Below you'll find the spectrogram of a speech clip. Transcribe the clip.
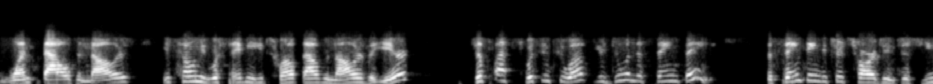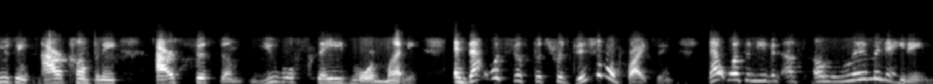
$1,000. You're telling me we're saving you $12,000 a year? Just by switching to us, you're doing the same thing. The same thing that you're charging just using our company our system, you will save more money. And that was just the traditional pricing. That wasn't even us eliminating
